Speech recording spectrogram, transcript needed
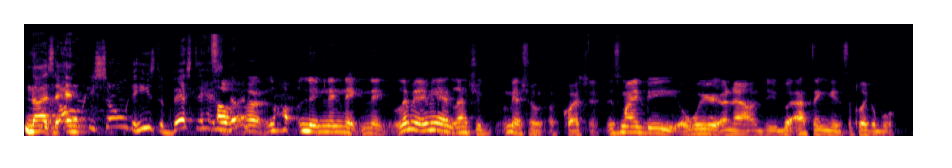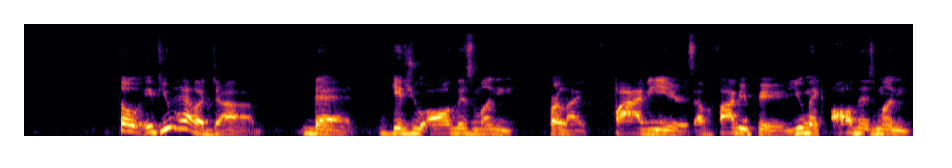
Not- he's and- already shown that he's the best that has Oh, done it. uh, ho- Nick, Nick, Nick, Nick, let me let me ask you let me ask you a question. This might be a weird analogy, but I think it's applicable. So, if you have a job that gives you all this money for like five years, of a five year period, you make all this money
